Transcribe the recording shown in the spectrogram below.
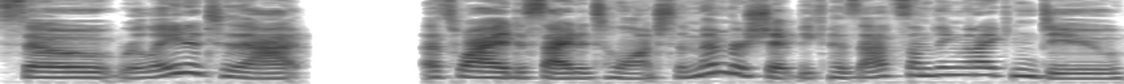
So, related to that, that's why I decided to launch the membership because that's something that I can do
